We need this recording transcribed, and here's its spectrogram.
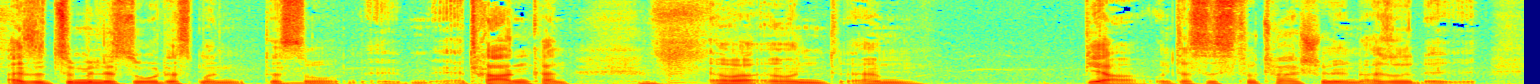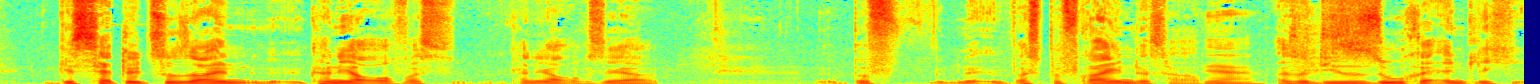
also zumindest so, dass man das so äh, ertragen kann. Aber, und ähm, ja, und das ist total schön. Also äh, gesettelt zu sein kann ja auch was, kann ja auch sehr bef was Befreiendes haben. Ja. Also diese Suche endlich äh,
